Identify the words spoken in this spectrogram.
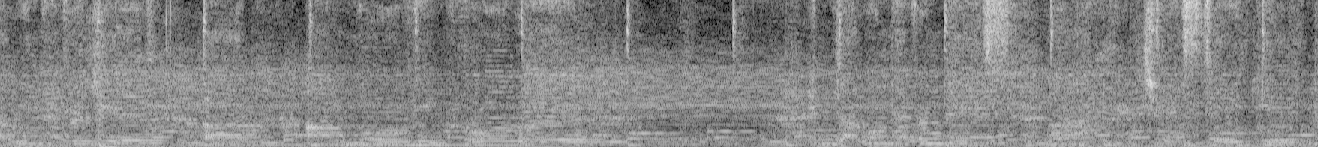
I will never give up do.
